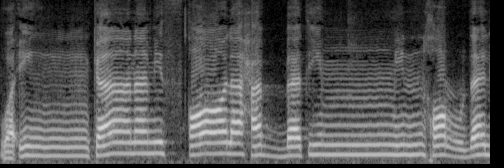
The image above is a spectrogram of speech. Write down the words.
وَإِن كَانَ مِثْقَالَ حَبَّةٍ مِّنْ خَرْدَلٍ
